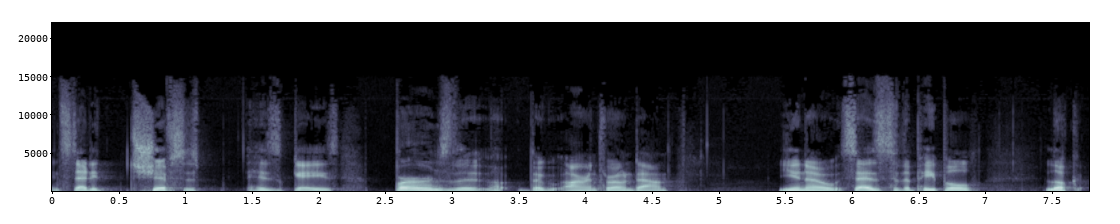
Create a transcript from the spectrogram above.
Instead, he shifts his his gaze, burns the the Iron Throne down. You know, says to the people, "Look,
